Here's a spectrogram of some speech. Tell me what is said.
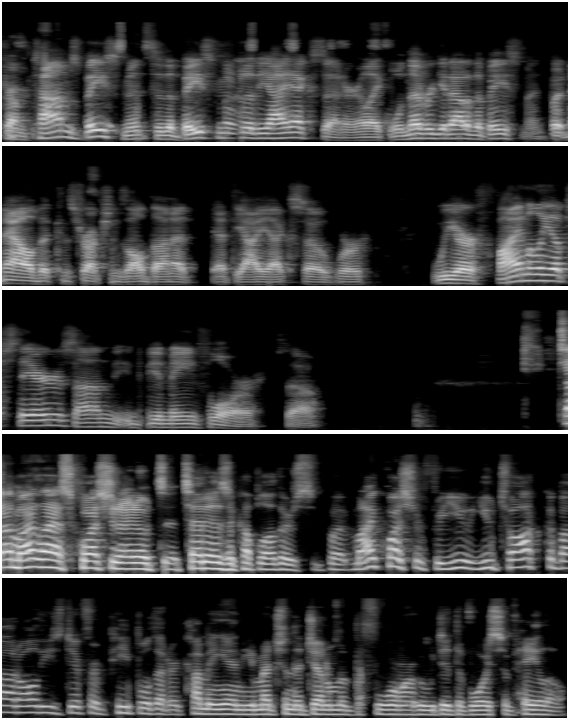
from Tom's basement to the basement of the IX Center. Like we'll never get out of the basement. But now the construction's all done at at the IX, so we're we are finally upstairs on the, the main floor. So Tom, my last question. I know Ted has a couple others, but my question for you: You talk about all these different people that are coming in. You mentioned the gentleman before who did the voice of Halo.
